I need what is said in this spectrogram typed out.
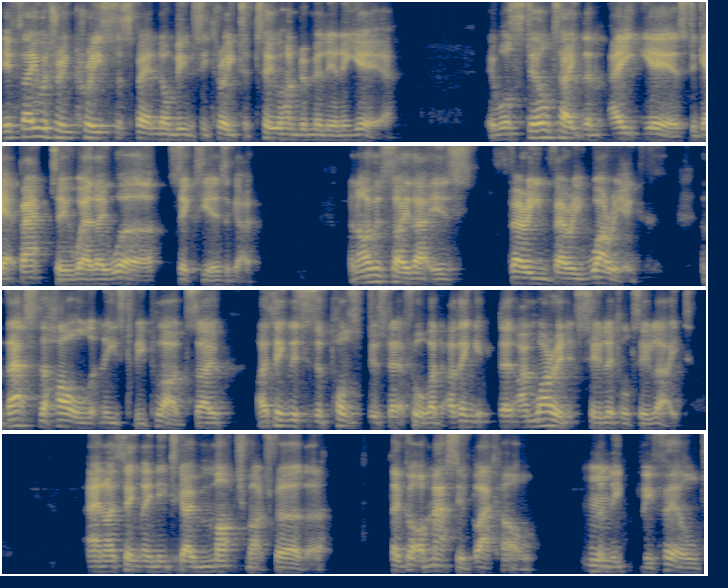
if they were to increase the spend on BBC Three to 200 million a year, it will still take them eight years to get back to where they were six years ago. And I would say that is very, very worrying. That's the hole that needs to be plugged. So I think this is a positive step forward. I think that I'm worried it's too little too late and I think they need to go much, much further. They've got a massive black hole mm. that needs to be filled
